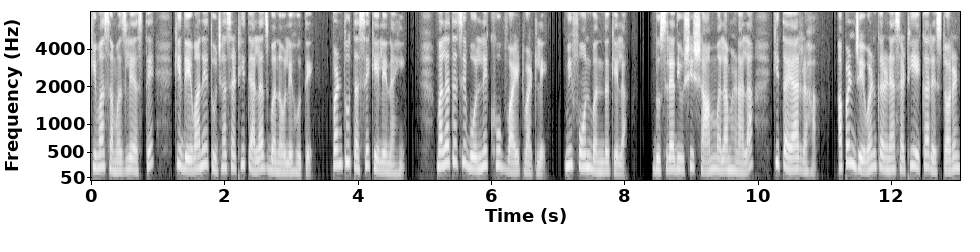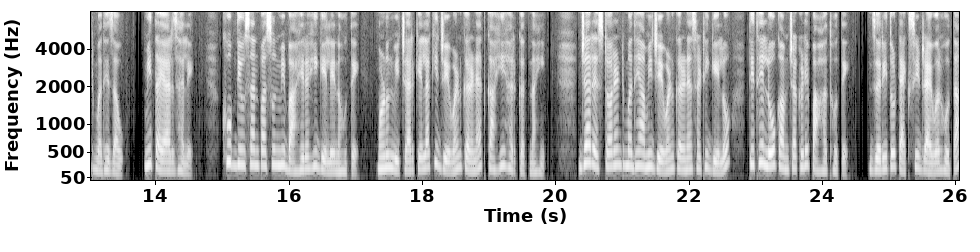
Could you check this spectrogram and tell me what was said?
किंवा समजले असते की देवाने तुझ्यासाठी त्यालाच बनवले होते पण तू तसे केले नाही. मला त्याचे बोलणे खूप वाईट वाटले. मी फोन बंद केला. दुसऱ्या दिवशी श्याम मला म्हणाला की तयार रहा. आपण जेवण करण्यासाठी एका रेस्टॉरंटमध्ये जाऊ. मी तयार झाले. खूप दिवसांपासून मी बाहेरही गेले नव्हते म्हणून विचार केला की जेवण करण्यात काही हरकत नाही. ज्या रेस्टॉरंटमध्ये आम्ही जेवण करण्यासाठी गेलो तिथे लोक आमच्याकडे पाहत होते. जरी तो टॅक्सी ड्रायव्हर होता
